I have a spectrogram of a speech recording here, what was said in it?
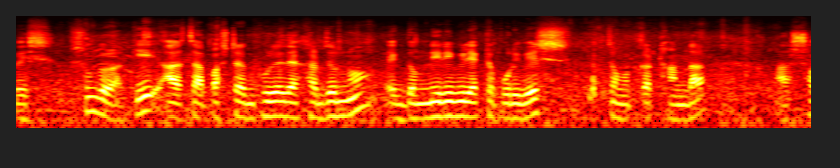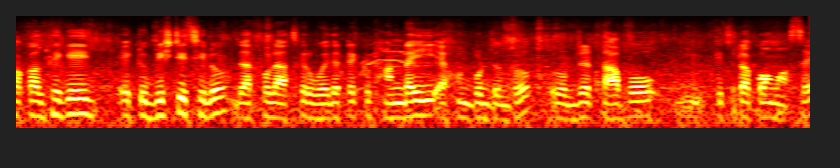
বেশ সুন্দর আর কি। আর চারপাশটা ঘুরে দেখার জন্য একদম নিরিবিলি একটা পরিবেশ, চমৎকার ঠান্ডা। আর সকাল থেকেই একটু বৃষ্টি ছিল, যার ফলে আজকের ওয়েদারটা একটু ঠান্ডাই এখন পর্যন্ত। রোদ্রের তাপও কিছুটা কম আছে।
